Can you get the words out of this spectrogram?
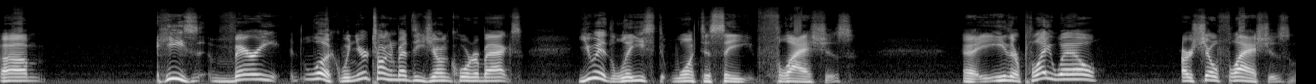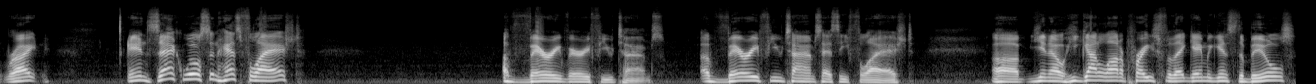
Um, he's very look when you're talking about these young quarterbacks, you at least want to see flashes. Uh, either play well or show flashes, right? And Zach Wilson has flashed a very, very few times. A very few times has he flashed. Uh, you know, he got a lot of praise for that game against the Bills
